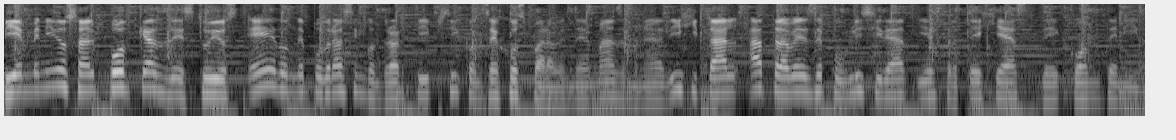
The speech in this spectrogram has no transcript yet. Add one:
Bienvenidos al podcast de Estudios E, donde podrás encontrar tips y consejos para vender más de manera digital a través de publicidad y estrategias de contenido.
